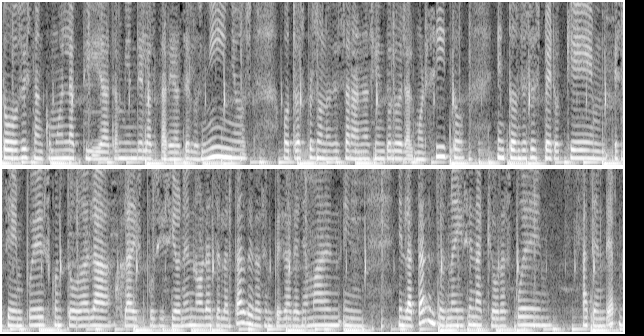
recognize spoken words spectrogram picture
todos están como en la actividad también de las tareas de los niños, otras personas estarán haciendo lo del almuercito, entonces espero que estén pues con toda la, disposición en horas de la tarde, las empezaré a llamar en, en la tarde, entonces me dicen a qué horas pueden atenderme.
